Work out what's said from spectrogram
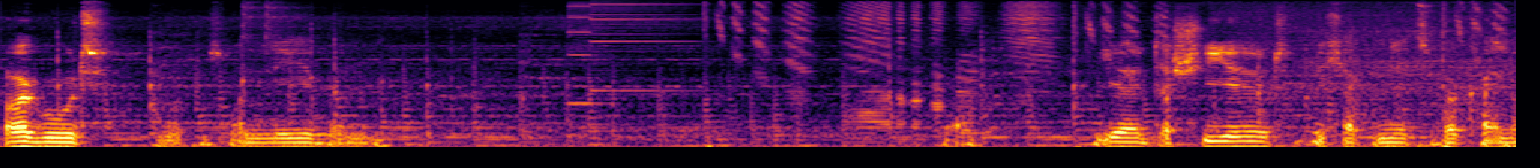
Aber gut, damit muss man leben. Ja. Hier der Shield. Ich habe ihn jetzt über keine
